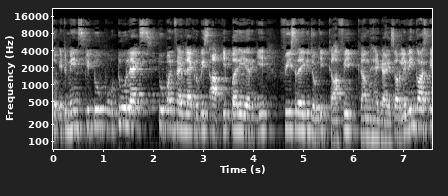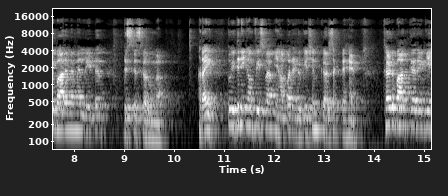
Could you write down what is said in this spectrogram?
तो इट मीन्स की two two lakhs five lakh rupees आपकी पर ईयर की फ़ीस रहेगी जो कि काफ़ी कम है गाइस और लिविंग कॉस्ट के बारे में मैं लेटर डिस्कस करूँगा राइट right? तो इतनी कम फ़ीस में आप यहाँ पर एडुकेशन कर सकते हैं. थर्ड बात करेंगे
